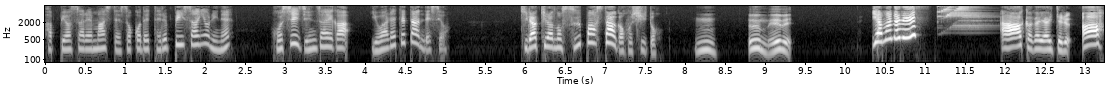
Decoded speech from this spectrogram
発表されましてそこでテルピーさんよりね欲しい人材が言われてたんですよ。キラキラのスーパースターが欲しいと。うん。うんうむ山田です！あー輝いてる。あー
